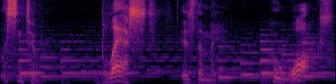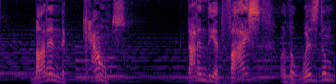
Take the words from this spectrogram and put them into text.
Listen to it. Blessed is the man who walks not in the counsel, not in the advice or the wisdom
